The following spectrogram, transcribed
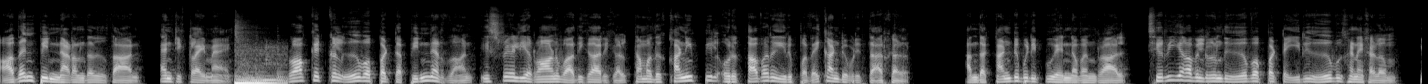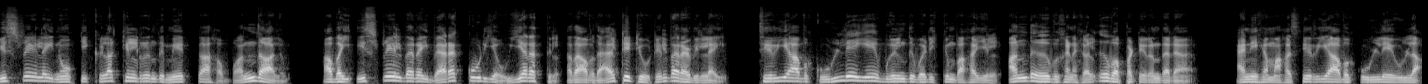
அதன் பின் நடந்ததுதான் ஆன்டி கிளைமேக்ஸ் ராக்கெட்கள் ஏவப்பட்ட பின்னர்தான் இஸ்ரேலிய ராணுவ அதிகாரிகள் தமது கணிப்பில் ஒரு தவறு இருப்பதை கண்டுபிடித்தார்கள். அந்த கண்டுபிடிப்பு என்னவென்றால் சிரியாவிலிருந்து ஏவப்பட்ட இரு ஏவுகணைகளும் இஸ்ரேலை நோக்கி கிழக்கிலிருந்து மேற்காக வந்தாலும் அவை இஸ்ரேல் வரை வரக்கூடிய உயரத்தில் அதாவது ஆல்டிடியூட்டில் வரவில்லை. சிரியாவுக்கு உள்ளேயே வீழ்ந்து வெடிக்கும் வகையில் அந்த ஏவுகணைகள் ஏவப்பட்டிருந்தன. அநேகமாக சிரியாவுக்கு உள்ளே உள்ள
